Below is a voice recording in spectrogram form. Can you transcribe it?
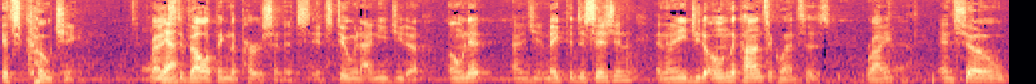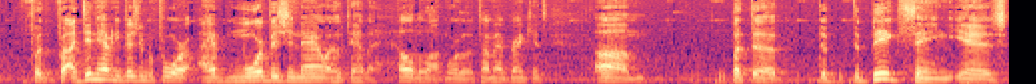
it's coaching, right? Yeah. It's developing the person. It's it's doing. I need you to own it. I need you to make the decision, and then I need you to own the consequences, right? And so, for, for I didn't have any vision before. I have more vision now. I hope to have a hell of a lot more by the time I have grandkids. Um, but the the the big thing is,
